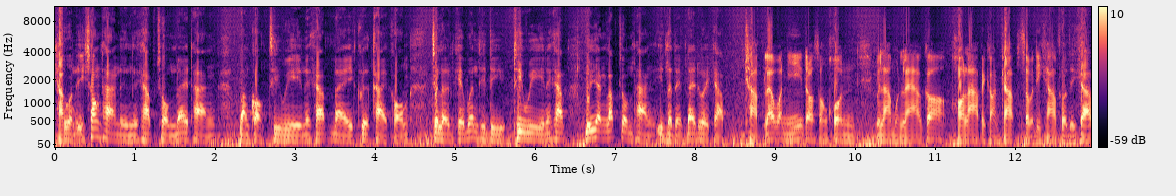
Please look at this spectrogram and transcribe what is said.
ครับส่วนอีกช่องทางหนึ่งนะครับ ชมได้ทางบางกอกทีวีนะครับ ในเครือข่ายของเจริญเคเบิลทีวีนะครับ หรือยังรับชมทางอินเทอร์เน็ตได้ด้วยครับ ครับ แล้ววันนี้เราสองคนเวลาหมดแล้วก็ขอลาไปก่อนครับ สวัสดีครับ สวัสดีครับ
